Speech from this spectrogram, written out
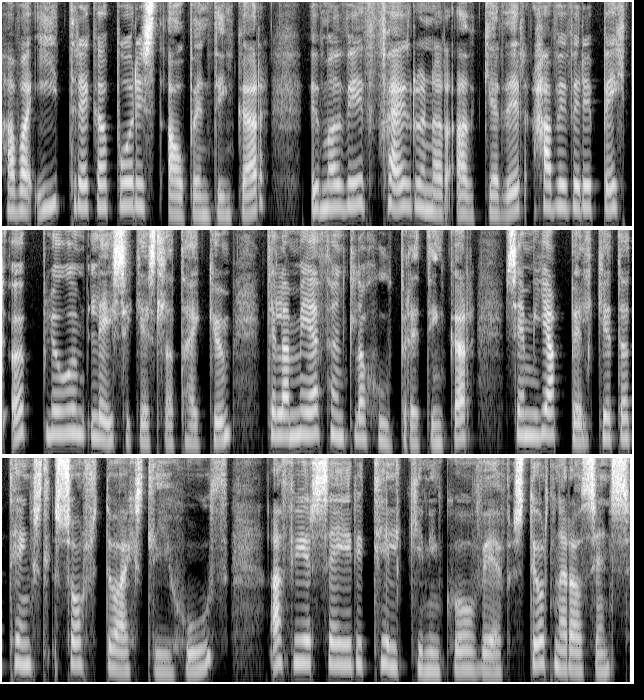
hafa ítreka borist ábendingar um að við færunar aðgerðir hafi verið beitt upplugum leysigeislatækjum til að meðhöndla húðbreytingar sem jafnvel geta tengsl sortuæksli í húð að því er segir í tilkynningu og vef stjórnaráðsins.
